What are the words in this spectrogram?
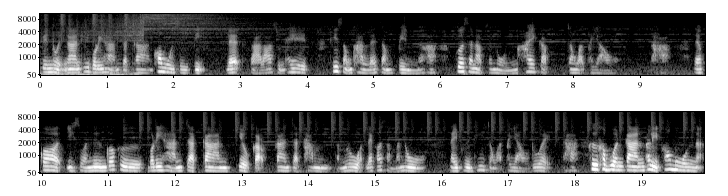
เป็นหน่วยงานที่บริหารจัดการข้อมูลสถิติ และสารสนเทศที่สำคัญและจำเป็นนะคะ เพื่อสนับสนุนให้กับจังหวัดพะเยานะคะแล้วก็อีกส่วนหนึ่งก็คือบริหารจัดการเกี่ยวกับการจัดทำสำรวจและก็สัมมโน ในพื้นที่จังหวัดพะเยาด้วยนะคะคือขบวนการผลิตข้อมูลน่ะ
